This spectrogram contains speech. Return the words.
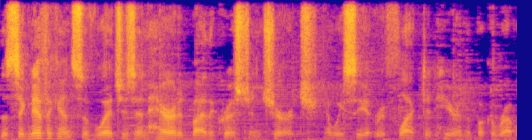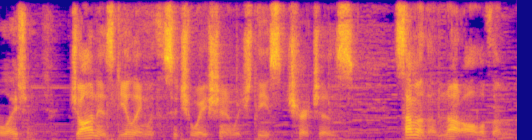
the significance of which is inherited by the Christian church. And we see it reflected here in the book of Revelation. John is dealing with a situation in which these churches, some of them, not all of them,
